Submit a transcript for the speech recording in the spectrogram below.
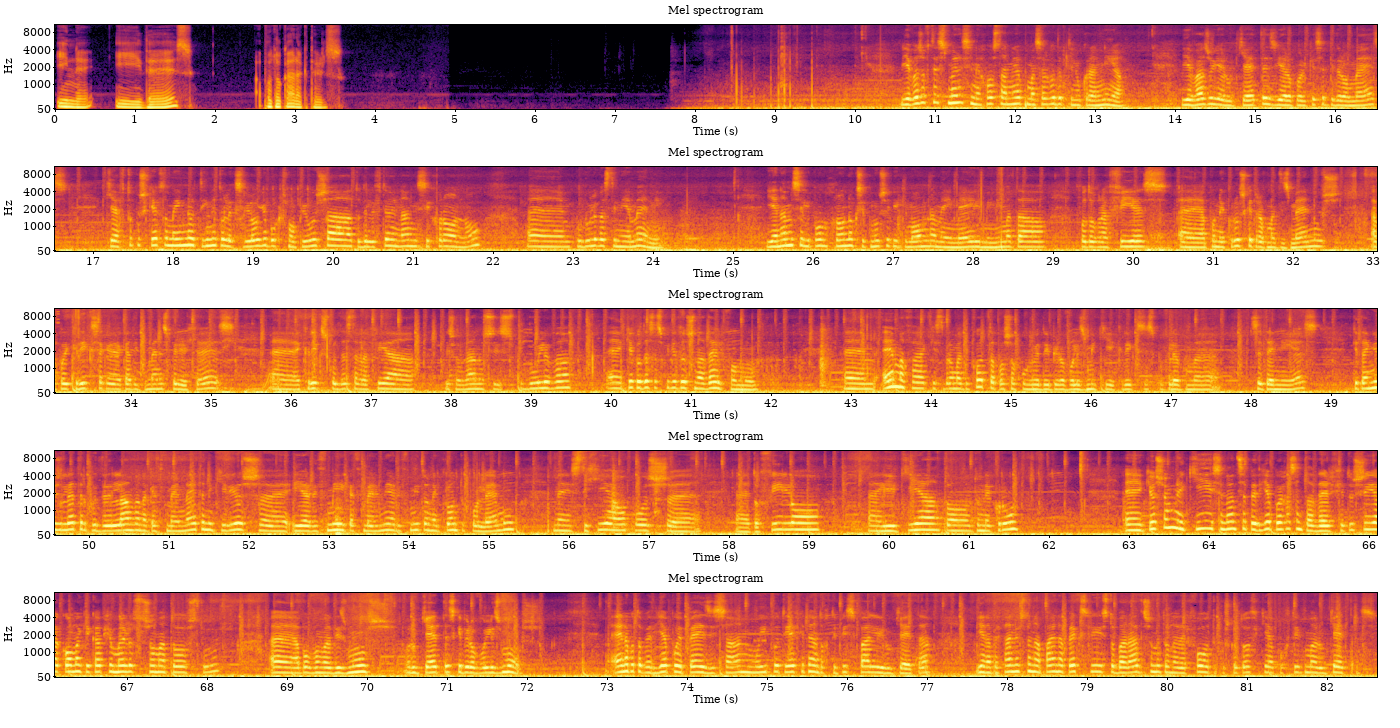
είναι οι ιδέες από το characters. Διαβάζω αυτές τις μέρες συνεχώς τα νέα που μας έρχονται από την Ουκρανία. Διαβάζω για ρουκέτες, για αεροπορικές επιδρομές και αυτό που σκέφτομαι είναι ότι είναι το λεξιλόγιο που χρησιμοποιούσα τον τελευταίο 1,5 χρόνο ε, που δούλευα στην Ιεμένη. Για 1,5 λοιπόν χρόνο ξυπνούσα και κοιμόμουν με email, μηνύματα, φωτογραφίες ε, από νεκρούς και τραυματισμένους, από εκρήξεις σε κατοικημένες περιοχές, ε, εκρήξεις κοντά στα γραφεία της οργάνωσης που δούλευα ε, και κοντά στα σπίτια των συναδέλφων μου. Ε, έμαθα και στην πραγματικότητα πώς ακούγονται οι πυροβολισμοί και οι εκρήξεις που βλέπουμε σε ταινίες. Και τα newsletter που λάμβανα καθημερινά ήταν κυρίως ε, οι αριθμοί, οι καθημερινοί αριθμοί των νεκρών του πολέμου με στοιχεία όπως ε, ε, το φύλλο, η ηλικία το, του νεκρού ε, και όσο ήμουν εκεί συνάντησα παιδιά που έχασαν τα αδέρφια τους ή ακόμα και κάποιο μέλος του σώματός τους ε, από βομβαρδισμούς, ρουκέτες και πυροβολισμούς. Ένα από τα παιδιά που επέζησαν μου είπε ότι εύχεται να το χτυπήσει πάλι η ρουκέτα για να πεθάνει ώστε να πάει να παίξει στον παράδεισο με τον αδερφό του που σκοτώθηκε από χτύπημα ρουκέτας.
